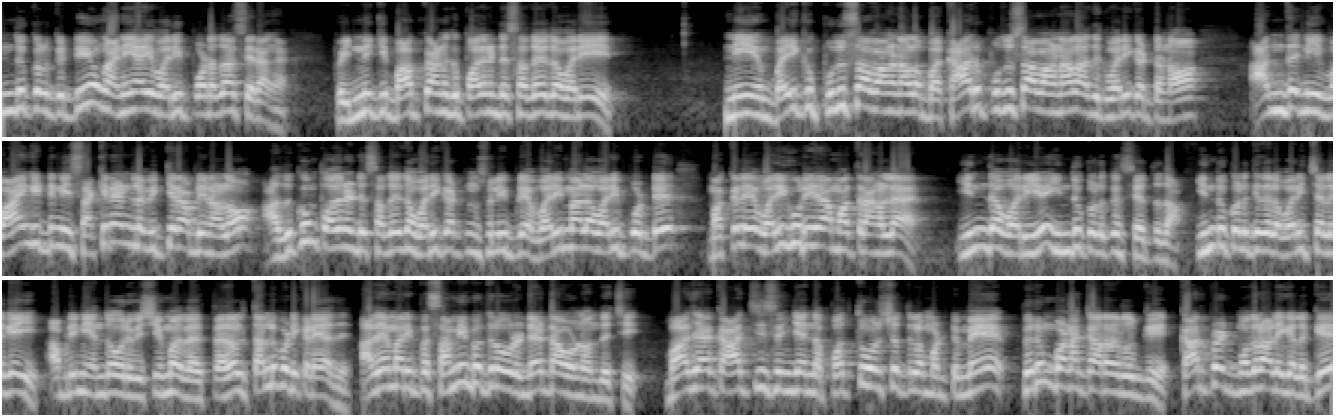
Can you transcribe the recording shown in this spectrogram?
இந்துக்கள்கிட்டயும் இவங்க அநியாய வரி போட தான் செய்யறாங்க இப்போ இன்னைக்கு பாப்கானுக்கு பதினெட்டு சதவீதம் வரி. நீ பைக்கு புதுசாக வாங்கினாலும் காரு புதுசாக வாங்கினாலும் அதுக்கு வரி கட்டணும். அந்த நீ வாங்கிட்டு நீ செகண்ட் ஹேண்டில் விற்கிற அப்படின்னாலும் அதுக்கும் பதினெட்டு சதவீதம் வரி கட்டணும்னு சொல்லி இப்படியே வரி மேலே வரி போட்டு மக்களே வரி குறியா மாத்துறாங்கல்ல? இந்த வரியும் இந்துக்களுக்கும் சேர்த்து தான் இந்துக்களுக்கு இதில் வரி சலுகை அப்படின்னு எந்த ஒரு விஷயமும் தள்ளுபடி கிடையாது. அதே மாதிரி இப்போ சமீபத்தில் ஒரு டேட்டா ஒன்று வந்துச்சு. பாஜக ஆட்சி செஞ்ச இந்த பத்து வருஷத்தில் மட்டுமே பெரும் பணக்காரர்களுக்கு கார்ப்பரேட் முதலாளிகளுக்கு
